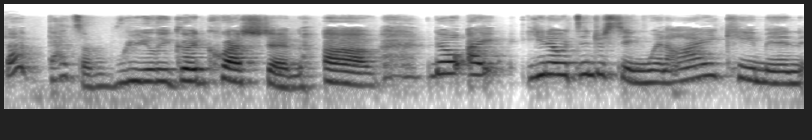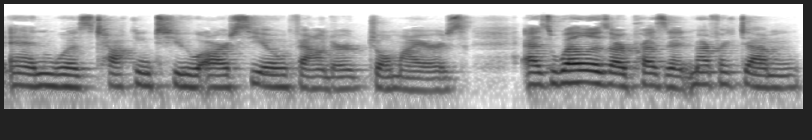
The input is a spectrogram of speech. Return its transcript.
that that's a really good question. Um, no, I you know it's interesting when I came in and was talking to our CEO and founder Joel Myers, as well as our president. Fact, um,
